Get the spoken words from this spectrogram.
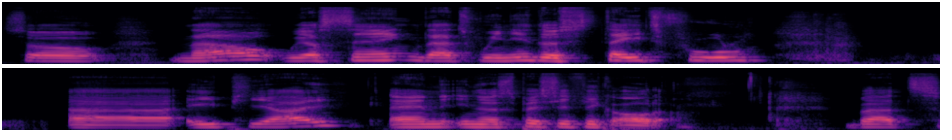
So now we are seeing that we need a stateful uh, API and in a specific order. But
